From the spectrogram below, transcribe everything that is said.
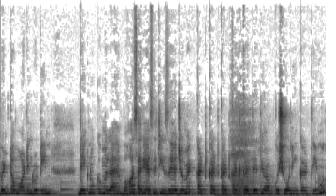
विंटर मॉर्निंग रूटीन देखने को मिला है। बहुत सारी ऐसी चीज़ें हैं जो मैं कट कट कट कट कर देती हूँ, आपको शो नहीं करती हूँ।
